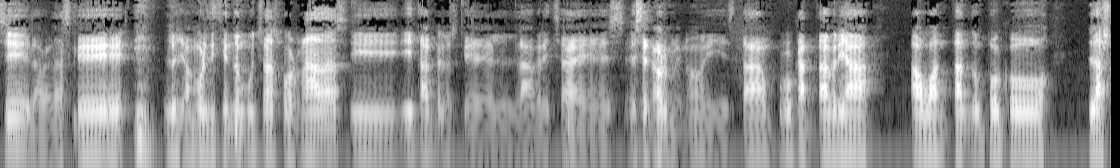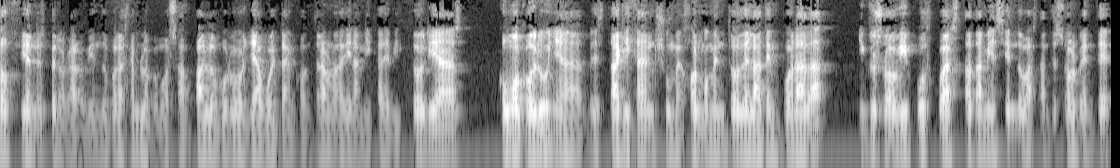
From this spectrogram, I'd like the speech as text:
Sí, la verdad es que lo llevamos diciendo muchas jornadas y, y tal, pero es que la brecha es, es, enorme, ¿no? Y está un poco Cantabria aguantando un poco las opciones, pero claro, viendo por ejemplo como San Pablo Burgos ya ha vuelto a encontrar una dinámica de victorias, como Coruña está quizá en su mejor momento de la temporada, incluso Guipúzcoa está también siendo bastante solvente,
